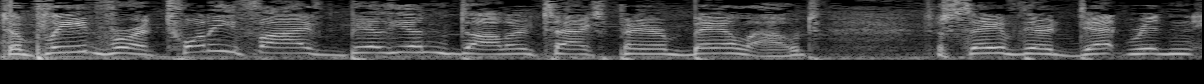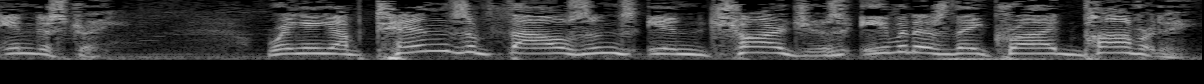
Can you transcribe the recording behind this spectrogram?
to plead for a $25 billion taxpayer bailout to save their debt-ridden industry, ringing up tens of thousands in charges even as they cried poverty.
